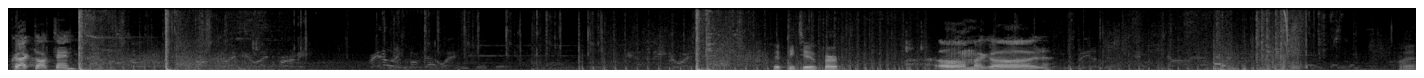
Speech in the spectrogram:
Cracked octane. Right here, right in front of me. Reloading, move that way. Using decoys. 52 perp. Oh my god. Right.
